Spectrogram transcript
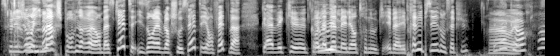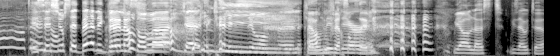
parce que les gens Oui. ils marchent pour venir euh, en basket ils enlèvent leurs chaussettes et en fait bah avec euh, quand Ah la oui, dame elle est entre nous et ben elle est près des pieds donc ça pue. Ah, ouais. D'accord. Ah, Et c'est sur cette belle anecdote Belle que s'en va Ranvel. Qu'allons-nous faire sans elle We are lost without her.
